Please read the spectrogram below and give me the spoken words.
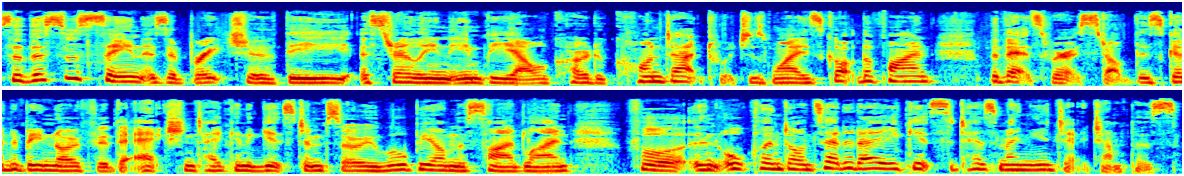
So this is seen as a breach of the Australian NBL Code of Conduct, which is why he's got the fine, but that's where it stopped. There's going to be no further action taken against him, so he will be on the sideline for in Auckland on Saturday against the Tasmanian Jack Jumpers.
